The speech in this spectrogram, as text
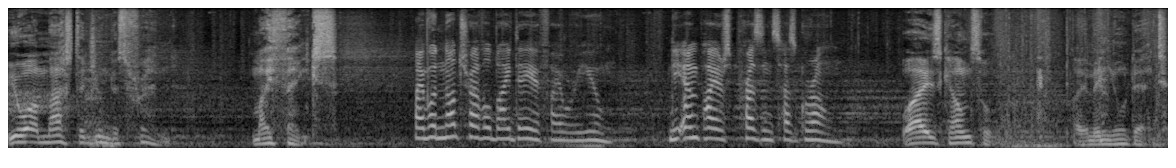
You are Master Junda's friend. My thanks. I would not travel by day if I were you. The Empire's presence has grown. Wise counsel. I am in your debt.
